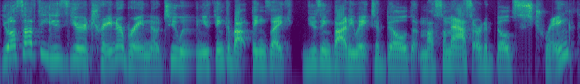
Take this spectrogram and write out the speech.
you also have to use your trainer brain though too when you think about things like using body weight to build muscle mass or to build strength.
